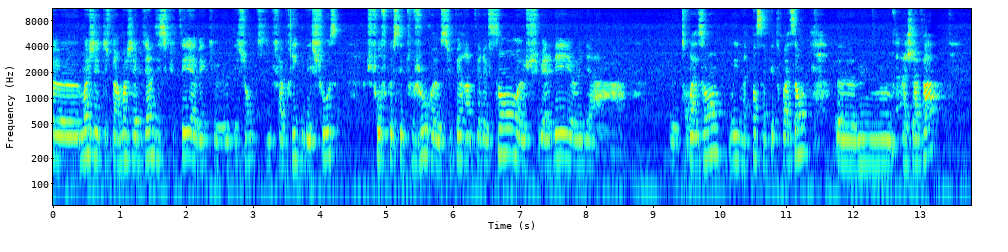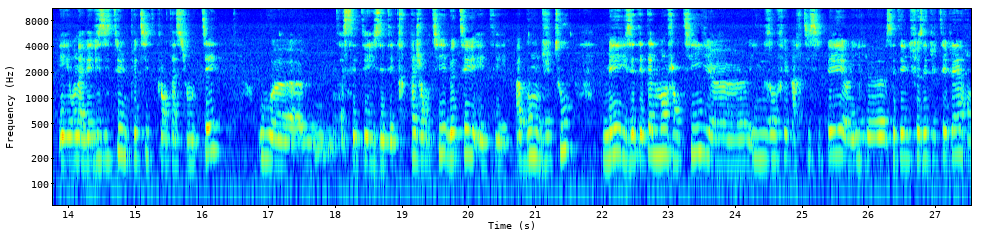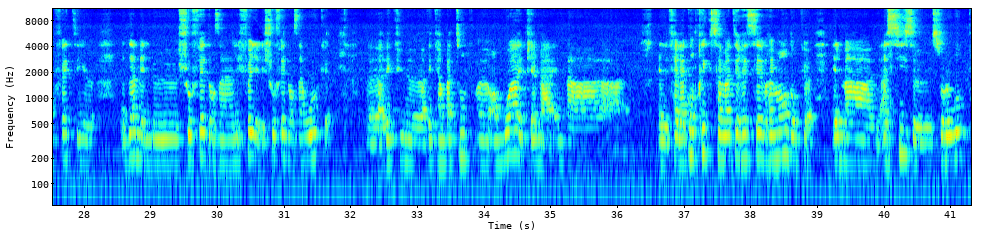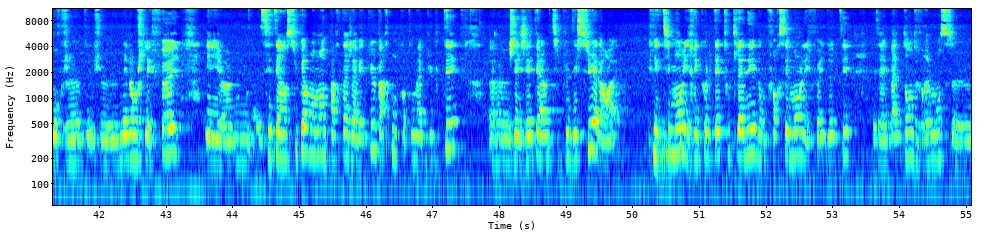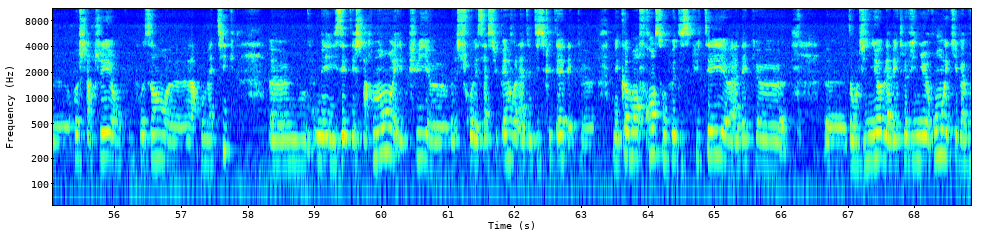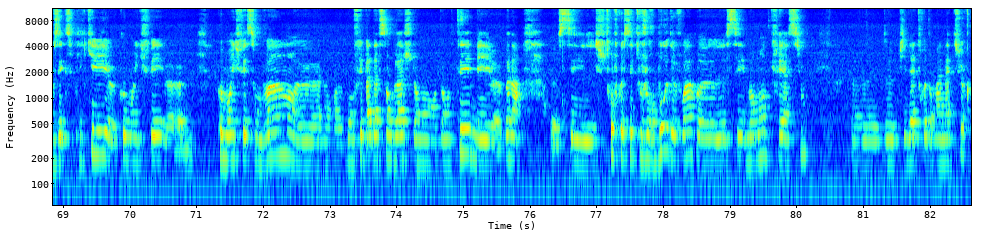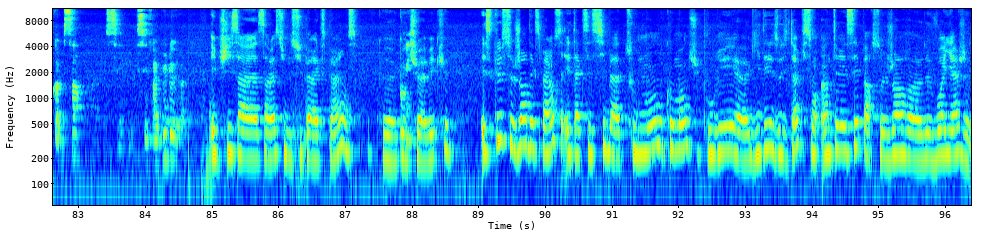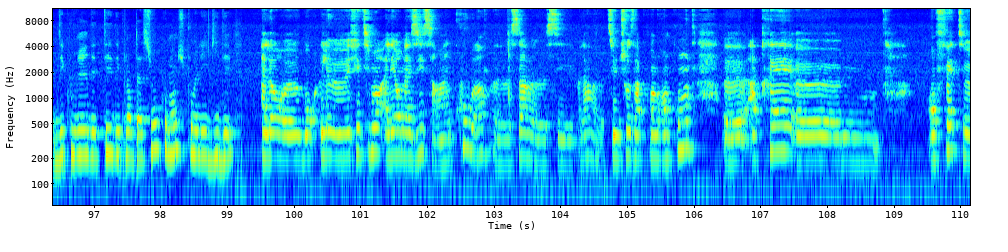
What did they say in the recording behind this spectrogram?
moi, j'ai, enfin, moi, j'aime bien discuter avec des gens qui fabriquent des choses. Je trouve que c'est toujours super intéressant. je suis allée il y a trois ans, oui, maintenant ça fait trois ans, à Java, et on avait visité une petite plantation de thé où c'était, ils étaient très gentils. Le thé était pas bon du tout mais ils étaient tellement gentils, euh, ils nous ont fait participer. Euh, ils, euh, ils faisaient du thé vert en fait, et la dame, elle le chauffait dans un, les feuilles, elle les chauffait dans un wok avec, une, avec un bâton en bois, et puis elle m'a, elle, a compris que ça m'intéressait vraiment, donc elle m'a assise sur le wok pour que je, mélange les feuilles, et c'était un super moment de partage avec eux. Par contre, quand on a bu le thé, j'ai, été un petit peu déçue. Alors, Effectivement, ils récoltaient toute l'année, donc forcément, les feuilles de thé, elles n'avaient pas le temps de vraiment se recharger en composants euh, aromatiques. Euh, mais ils étaient charmants et puis euh, bah, je trouvais ça super voilà, de discuter avec. mais comme en France, on peut discuter avec dans le vignoble avec le vigneron et qui va vous expliquer comment il fait comment il fait son vin. alors bon, on fait pas d'assemblage dans, dans, le thé, mais voilà, c'est, je trouve que c'est toujours beau de voir ces moments de création, de puis d'être dans la nature comme ça. C'est, fabuleux. Et puis ça, ça, reste une super expérience que, que tu as vécue. Est-ce que ce genre d'expérience est accessible à tout le monde? Comment tu pourrais euh, guider les auditeurs qui sont intéressés par ce genre euh, de voyage, découvrir des thés, des plantations? Comment tu pourrais les guider? Alors, euh, bon, effectivement, aller en Asie, ça a un coût. Hein, ça, c'est voilà, une chose à prendre en compte. après, en fait,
